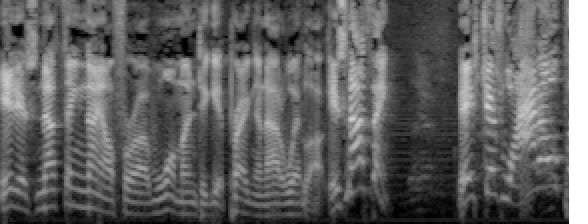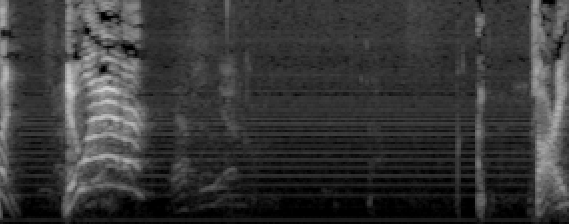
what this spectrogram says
It is nothing now for a woman to get pregnant out of wedlock. It's nothing. It's just wide open. Do whatever. Sorry.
